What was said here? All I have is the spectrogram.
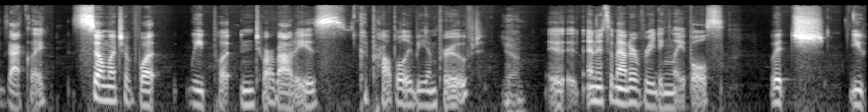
Exactly. So much of what we put into our bodies could probably be improved. Yeah. It, and it's a matter of reading labels, which you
